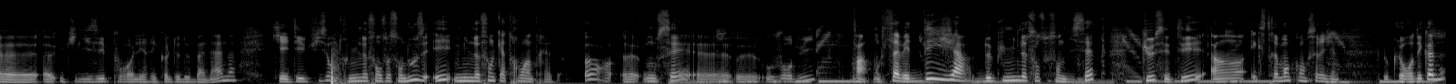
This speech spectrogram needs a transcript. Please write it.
euh, euh, utilisé pour les récoltes de bananes qui a été utilisé entre 1972 et 1993. Or, euh, on sait aujourd'hui, enfin, on le savait déjà depuis 1977 que c'était un extrêmement cancérigène. Le chlordécone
